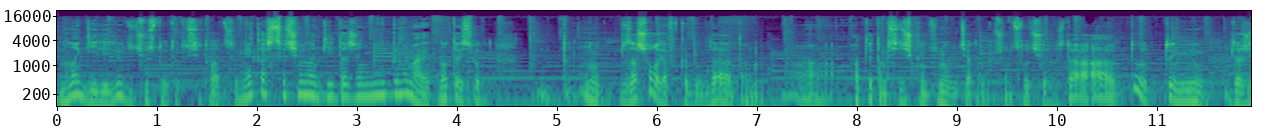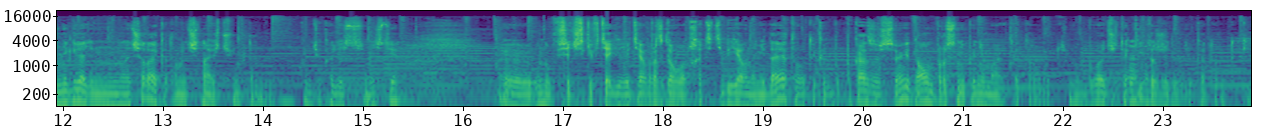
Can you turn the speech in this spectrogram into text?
многие ли люди чувствуют эту ситуацию? Мне кажется, очень многие даже не понимают. Ну, то есть вот, ну, зашел я в кабин, да, там, а, а ты там сидишь, ну, у тебя там что-нибудь случилось, да, а ты, ты ну, даже не глядя на человека, там начинаешь что-нибудь там, какую-нибудь колесицу нести, э, ну, всячески втягивать тебя в разговор, хотя тебе явно не до этого, ты как бы показываешь свой вид, да, он просто не понимает это. Вот. Ну, бывают же такие uh-huh. тоже люди, которые такие.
